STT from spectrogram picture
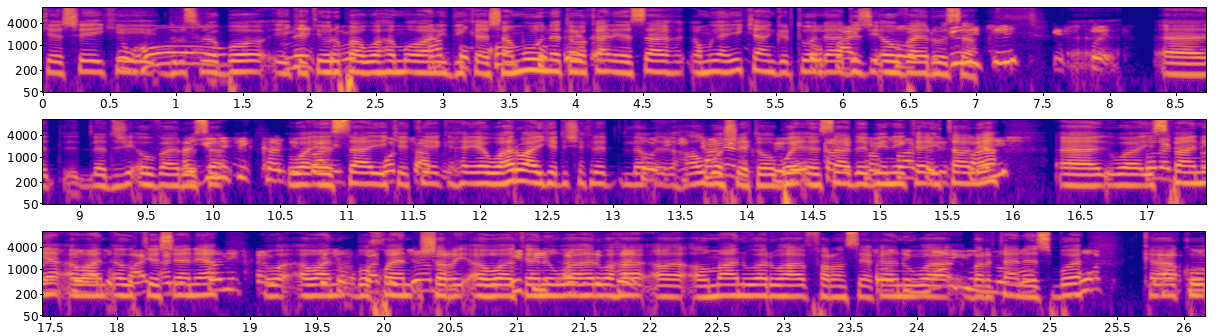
کێشەیەکی دروستە بۆ یەکێتی ئەوروپا و هەموو ئەوانی دیکە هەموو نەتەوەکان ئێسا هەمویان یەکیان گرتووە لە دژی ئەو ڤایرۆسە لە دژی ئەو ڤایرۆسە و ئێستا یەکێتێک هەیە و هەروای کێتی شکرێت لە هەڵگۆشێتەوە بۆی ئێستا دەبینی کە ئیتالیا ئیسپانیا ئەوان ئەو کێشیانە ئەوان بۆ خۆیان شەڕی ئەوەکەن و هەروەها ئەڵمان وەروها فەڕەنسیەکان و بەرتانەش بووە تاکو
